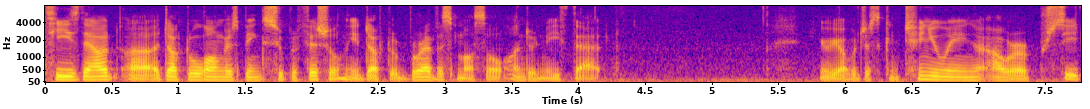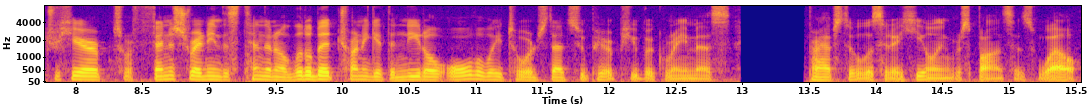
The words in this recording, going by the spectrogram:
teased out, uh, adductor longus being superficial and the adductor brevis muscle underneath that. Here we are, we're just continuing our procedure here, sort of fenestrating this tendon a little bit, trying to get the needle all the way towards that superior pubic ramus, perhaps to elicit a healing response as well.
